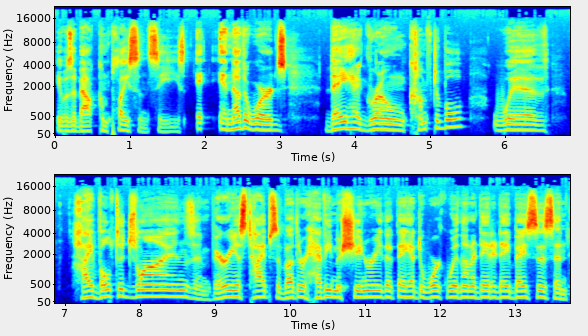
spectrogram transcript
It was about complacencies. In other words, they had grown comfortable with high voltage lines and various types of other heavy machinery that they had to work with on a day to day basis. And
